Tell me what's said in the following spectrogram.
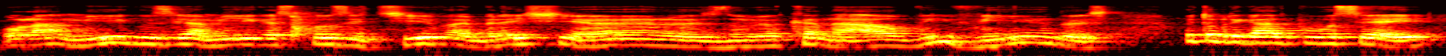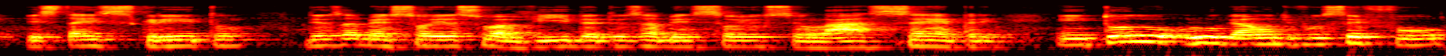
Olá amigos e amigas Positiva Vibrationers no meu canal, bem-vindos! Muito obrigado por você aí estar inscrito, Deus abençoe a sua vida, Deus abençoe o seu lar sempre, em todo lugar onde você for,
